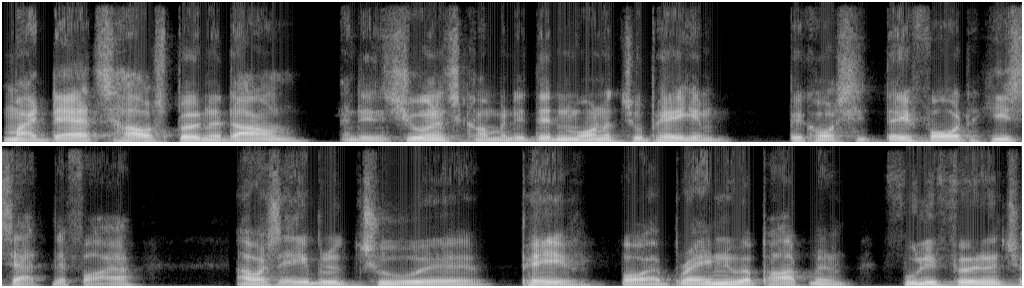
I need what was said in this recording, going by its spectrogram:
My dad's house burned down, and the insurance company didn't want to pay him because they thought he set the fire. I was able to uh, pay for a brand new apartment, fully furnished,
